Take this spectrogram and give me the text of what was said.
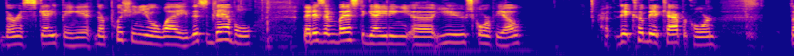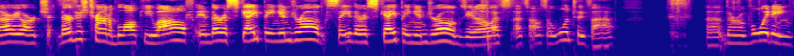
they're escaping it. They're pushing you away. This devil that is investigating uh, you, Scorpio, it could be a Capricorn. They are they're just trying to block you off, and they're escaping in drugs. See, they're escaping in drugs. You know, that's that's also one two five. Uh, they're avoiding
